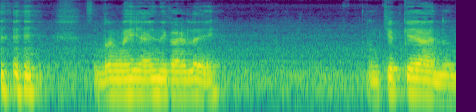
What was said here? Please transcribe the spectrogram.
Sobrang mahihain ni Carla eh. Ang cute kaya nun.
